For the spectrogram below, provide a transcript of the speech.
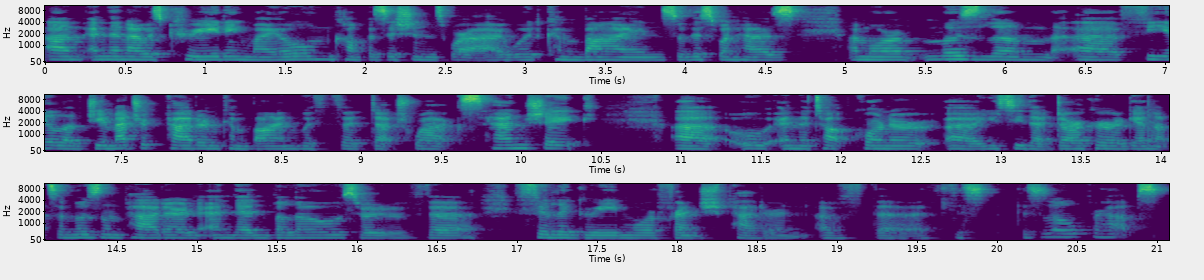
Um, and then I was creating my own compositions where I would combine. So this one has a more Muslim uh, feel of geometric pattern combined with the Dutch wax handshake. Uh, oh, in the top corner, uh, you see that darker, again, that's a Muslim pattern, and then below, sort of the filigree, more French pattern of the thistle, perhaps.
